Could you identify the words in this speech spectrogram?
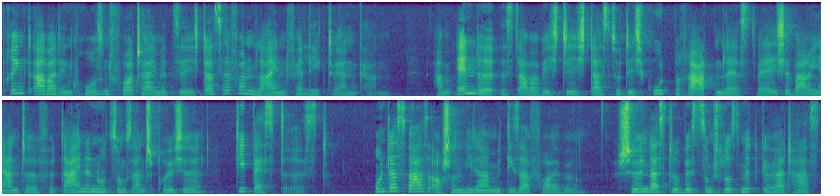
bringt aber den großen Vorteil mit sich, dass er von Laien verlegt werden kann. Am Ende ist aber wichtig, dass du dich gut beraten lässt, welche Variante für deine Nutzungsansprüche die beste ist. Und das war es auch schon wieder mit dieser Folge. Schön, dass du bis zum Schluss mitgehört hast.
